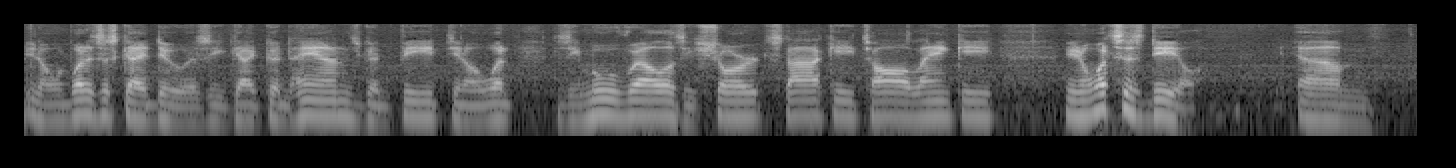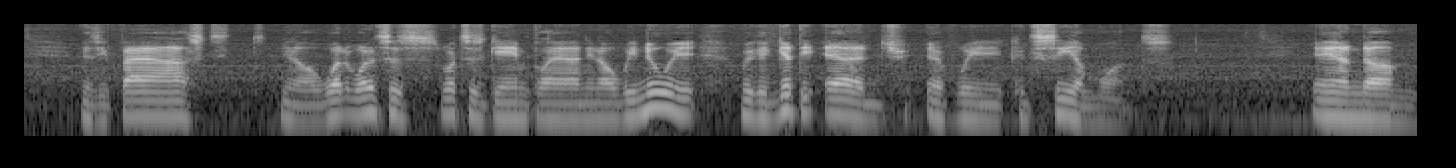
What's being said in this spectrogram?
you know, what does this guy do? Has he got good hands, good feet? You know, what does he move well? Is he short, stocky, tall, lanky? You know, what's his deal? Um, is he fast? You know, what what is his what's his game plan? You know, we knew we we could get the edge if we could see him once, and um,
